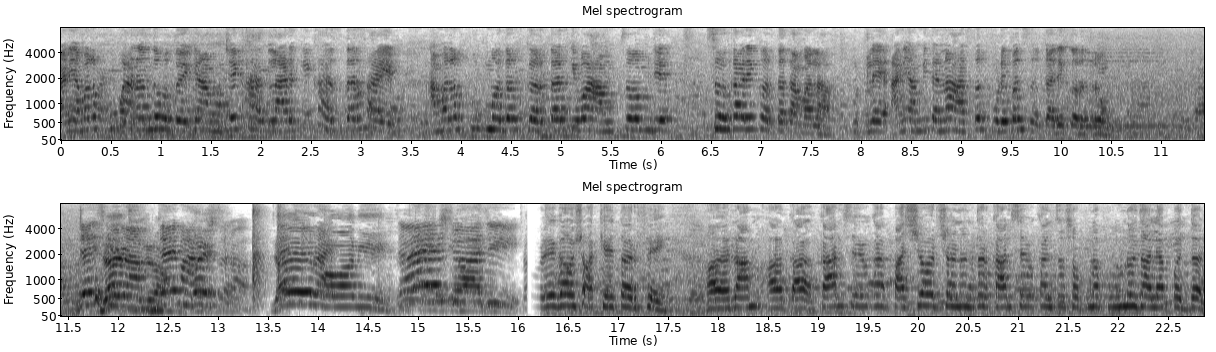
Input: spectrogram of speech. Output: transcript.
आणि आम्हाला खूप आनंद होतोय की आमचे खा लाडके खासदार साहेब आम्हाला खूप मदत करतात किंवा आमचं म्हणजे सहकार्य करतात आम्हाला कुठले. आणि आम्ही त्यांना असंच पुढे पण सहकार्य करत राहू. जय श्रीराम. जय महाराष्ट्र. जय. भवानी. जय शिवाजी. कोळेगाव शाखेतर्फे राम कारसेवका पाचशे वर्षानंतर कारसेवकांचं स्वप्न पूर्ण झाल्याबद्दल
